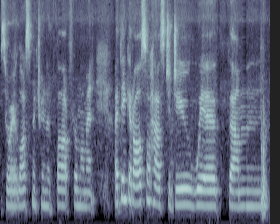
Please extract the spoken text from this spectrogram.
sorry, I lost my train of thought for a moment. I think it also has to do with, um,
